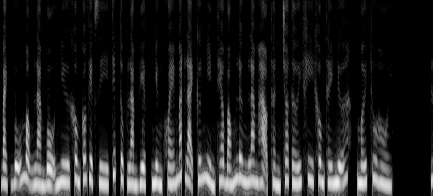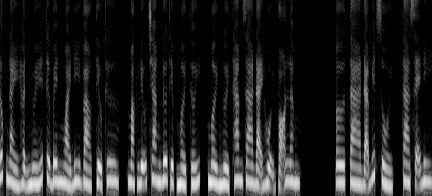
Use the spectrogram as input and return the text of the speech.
Bạch Vũ Mộng làm bộ như không có việc gì tiếp tục làm việc nhưng khóe mắt lại cứ nhìn theo bóng lưng Lam Hạo Thần cho tới khi không thấy nữa, mới thu hồi. Lúc này hận nhuế từ bên ngoài đi vào tiểu thư, mặc liễu trang đưa thiệp mời tới, mời người tham gia đại hội võ lâm. Ơ ta đã biết rồi, ta sẽ đi.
